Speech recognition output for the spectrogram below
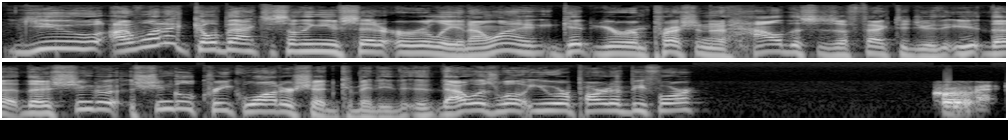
You, I want to go back to something you said early, and I want to get your impression of how this has affected you. The, the, the Shingle, Shingle Creek Watershed Committee, that was what you were part of before? Correct.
